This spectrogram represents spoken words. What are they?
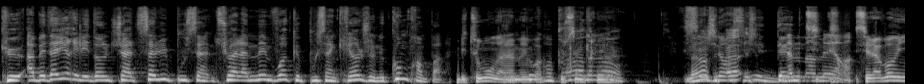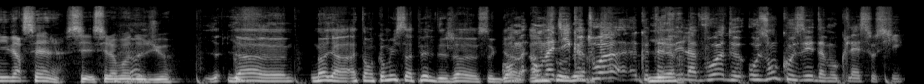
que. Ah ben d'ailleurs, il est dans le chat. Salut Poussin. Tu as la même voix que Poussin créole. Je ne comprends pas. Mais tout le monde a la même voix que Poussin Ah, non, Créole. non, non. non, pas- c'est la voix universelle, c'est c'est la voix de Dieu. Il y a. euh, non, il y a. Attends, comment il s'appelle déjà euh, ce gars? On, m'a- on m'a dit que Harry toi, que t'avais la voix de Osons causer Damoclès aussi.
